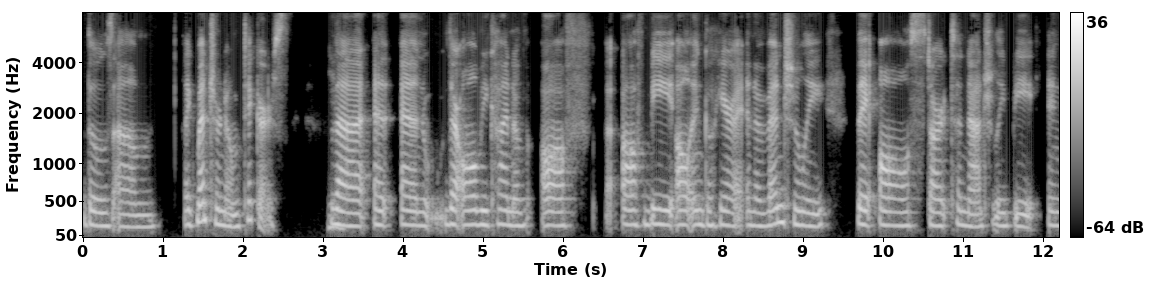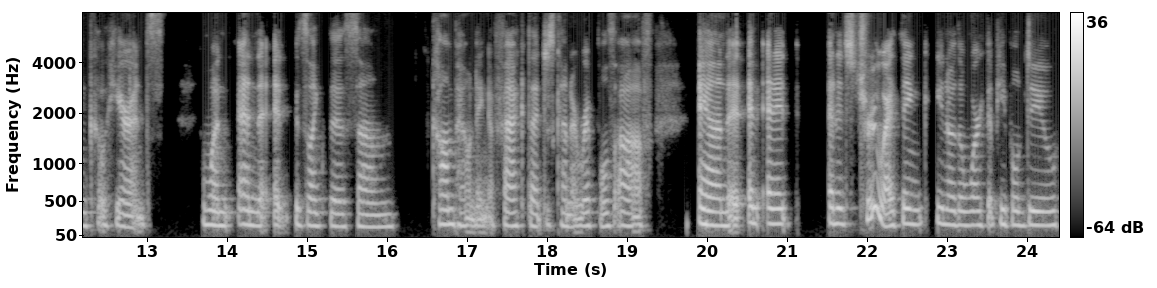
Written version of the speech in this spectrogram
those um like metronome tickers yeah. that and and they're all be kind of off off beat all incoherent. And eventually they all start to naturally be in when and it, it's like this um compounding effect that just kind of ripples off. And it and, and it and it's true. I think you know the work that people do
